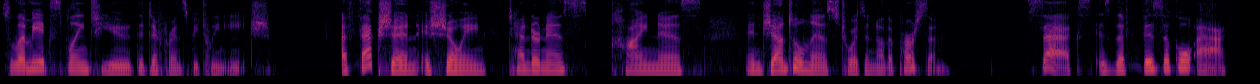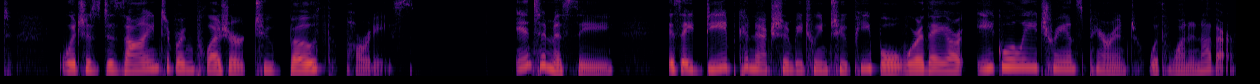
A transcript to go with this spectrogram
So let me explain to you the difference between each. Affection is showing tenderness, kindness, and gentleness towards another person. Sex is the physical act which is designed to bring pleasure to both parties. Intimacy is a deep connection between two people where they are equally transparent with one another.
